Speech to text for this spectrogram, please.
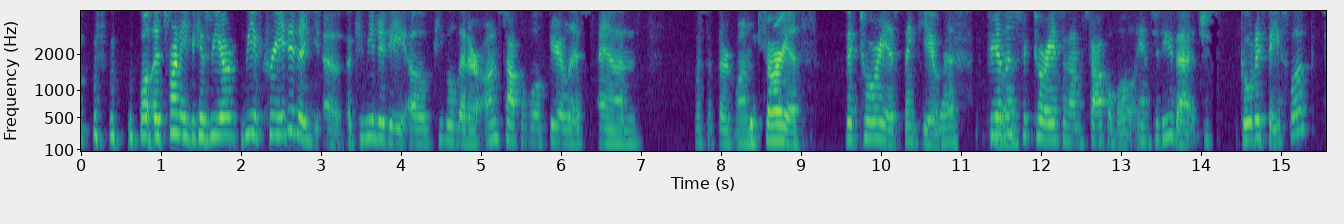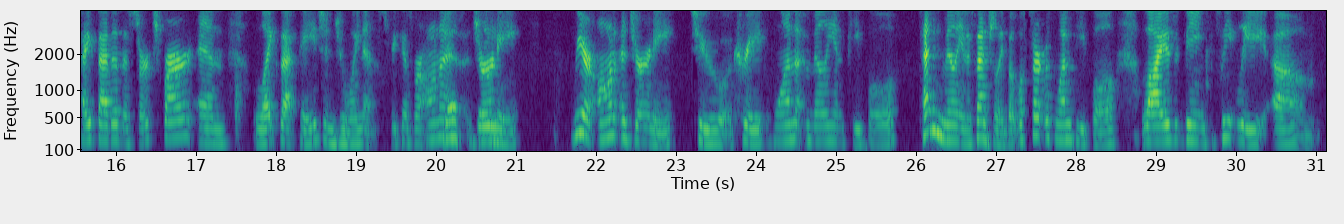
well, it's funny because we are we have created a, a, a community of people that are unstoppable, fearless, and what's the third one? Victorious. Victorious. Thank you. Yes. Fearless, yes. victorious, and unstoppable. And to do that, just go to Facebook, type that in the search bar, and like that page and join us because we're on a yes, journey. Please. We are on a journey to create 1 million people 10 million essentially but we'll start with one people lies being completely um,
